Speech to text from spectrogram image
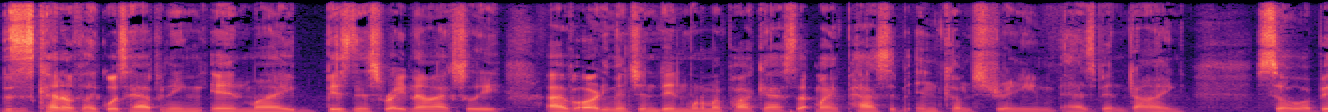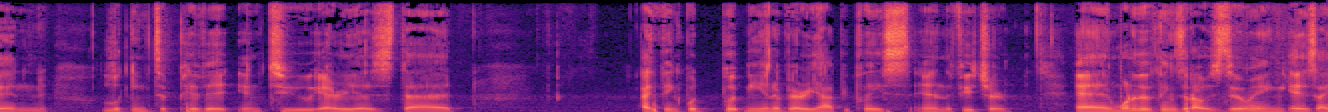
this is kind of like what's happening in my business right now, actually. I've already mentioned in one of my podcasts that my passive income stream has been dying. So, I've been looking to pivot into areas that I think would put me in a very happy place in the future. And one of the things that I was doing is I,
